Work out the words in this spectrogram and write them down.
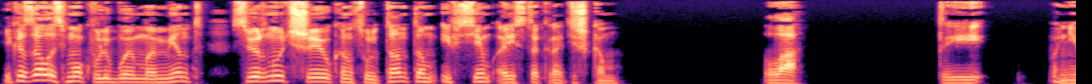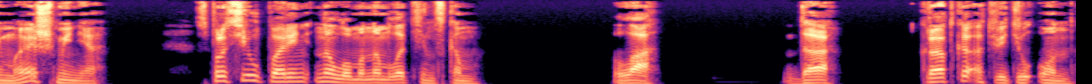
и, казалось, мог в любой момент свернуть шею консультантам и всем аристократишкам. — Ла, ты понимаешь меня? — спросил парень на ломаном латинском. — Ла. — Да, — кратко ответил он.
